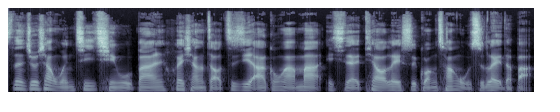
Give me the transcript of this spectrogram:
真的就像文姬起舞般，会想找自己阿公阿嬷一起来跳类似广场舞之类的吧。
